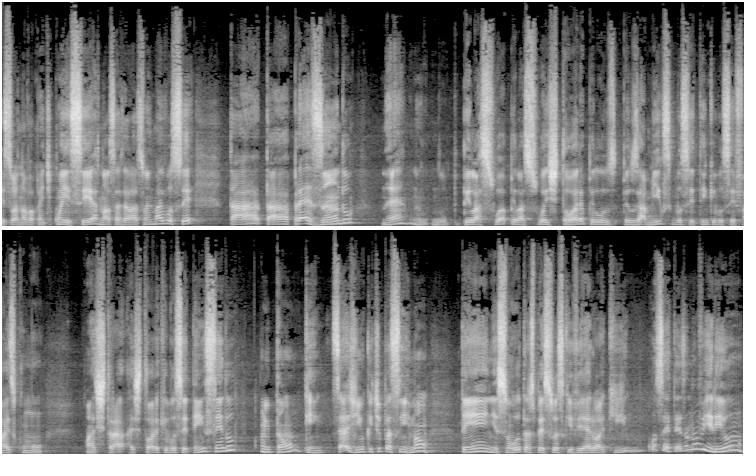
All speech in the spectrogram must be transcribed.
pessoas novas para a gente conhecer as nossas relações, mas você tá, tá prezando né? no- no- pela, sua, pela sua história, pelos, pelos amigos que você tem, que você faz como com a, a história que você tem, sendo então quem? Serginho, que tipo assim, irmão, Tennyson, outras pessoas que vieram aqui, com certeza não viriam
